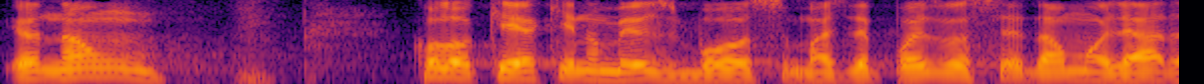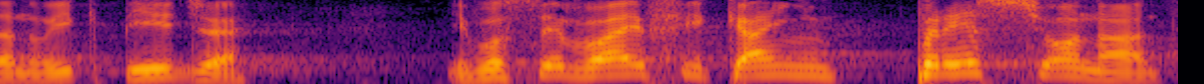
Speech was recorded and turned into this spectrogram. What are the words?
Eu não coloquei aqui no meu esboço, mas depois você dá uma olhada no Wikipedia e você vai ficar impressionado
